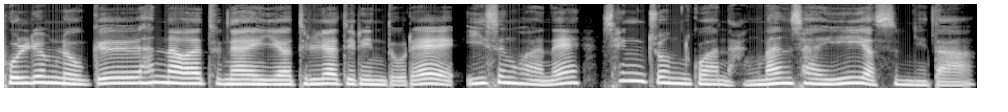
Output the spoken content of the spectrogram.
볼륨 로그 한나와 두나에 이어 들려드린 노래 이승환의 생존과 낭만 사이였습니다.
